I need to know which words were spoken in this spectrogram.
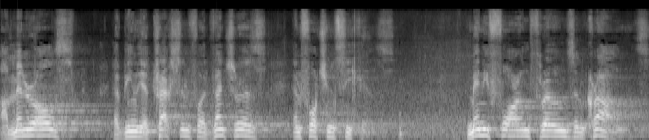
our minerals have been the attraction for adventurers and fortune seekers. Many foreign thrones and crowns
